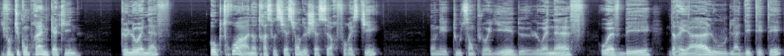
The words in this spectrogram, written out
Il faut que tu comprennes, Kathleen, que l'ONF octroie à notre association de chasseurs forestiers on est tous employés de l'ONF, OFB, DREAL ou de la DTT.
